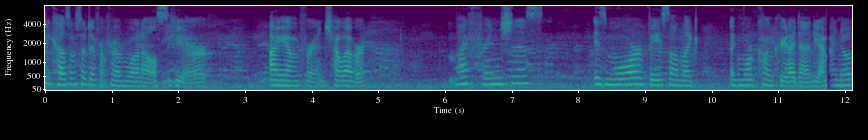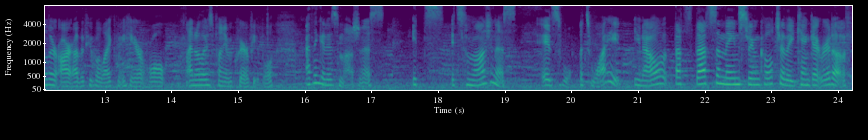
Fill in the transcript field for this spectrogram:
because I'm so different from everyone else here, I am fringe. However, my fringeness is more based on like a more concrete identity. I, I know there are other people like me here. Well, I know there's plenty of queer people. I think it is homogenous. It's it's homogenous. It's it's white. You know, that's that's the mainstream culture that you can't get rid of.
